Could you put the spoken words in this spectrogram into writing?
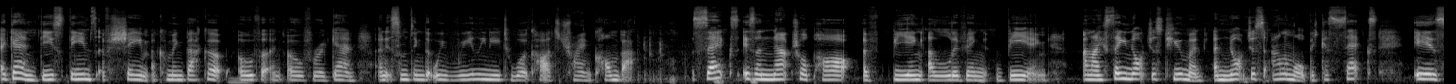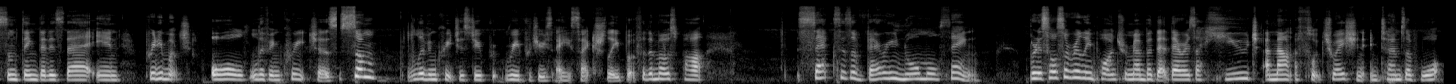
Again, these themes of shame are coming back up over and over again, and it's something that we really need to work hard to try and combat. Sex is a natural part of being a living being, and I say not just human and not just animal because sex is something that is there in pretty much all living creatures. Some living creatures do reproduce asexually, but for the most part, sex is a very normal thing. But it's also really important to remember that there is a huge amount of fluctuation in terms of what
